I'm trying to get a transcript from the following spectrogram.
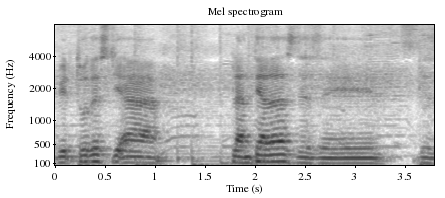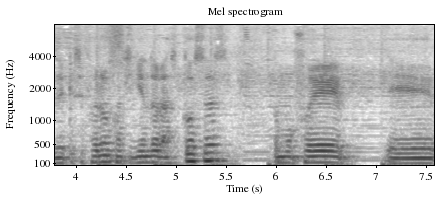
virtudes ya planteadas desde desde que se fueron consiguiendo las cosas, como fue em,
